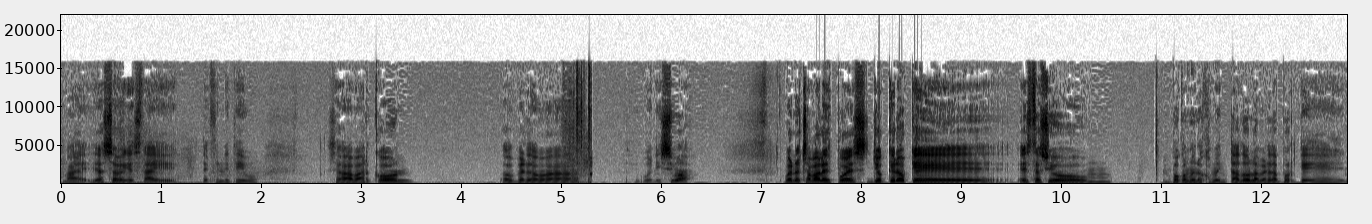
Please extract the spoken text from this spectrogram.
Vale, ya sabe que está ahí, definitivo. Se va a Barcón. Oh, perdón, Buenísima. Bueno, chavales, pues yo creo que esto ha sido un poco menos comentado, la verdad, porque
